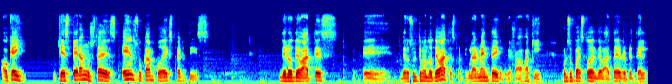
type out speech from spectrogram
ok, ¿qué esperan ustedes en su campo de expertise de los debates, eh, de los últimos dos debates, particularmente, digo, porque trabajo aquí, por supuesto, del debate de Repretel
